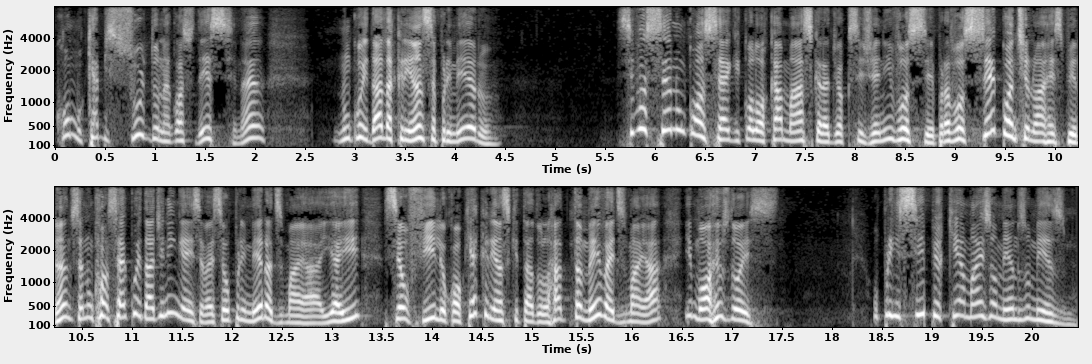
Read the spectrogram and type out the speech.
como que absurdo um negócio desse, né? Não cuidar da criança primeiro. Se você não consegue colocar máscara de oxigênio em você, para você continuar respirando, você não consegue cuidar de ninguém, você vai ser o primeiro a desmaiar. E aí, seu filho, qualquer criança que está do lado, também vai desmaiar e morre os dois. O princípio aqui é mais ou menos o mesmo.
